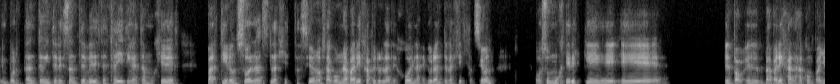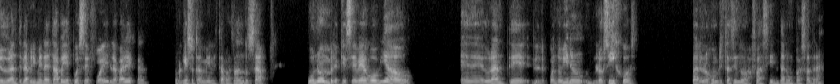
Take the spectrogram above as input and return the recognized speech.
importante o interesante ver esta estadística, estas mujeres partieron solas la gestación, o sea, con una pareja, pero las dejó en la, durante la gestación, o son mujeres que eh, la pareja las acompañó durante la primera etapa y después se fue la pareja, porque eso también está pasando. O sea, un hombre que se ve agobiado eh, durante, cuando vienen los hijos, para los hombres está siendo más fácil dar un paso atrás,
